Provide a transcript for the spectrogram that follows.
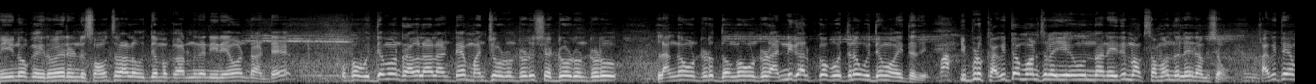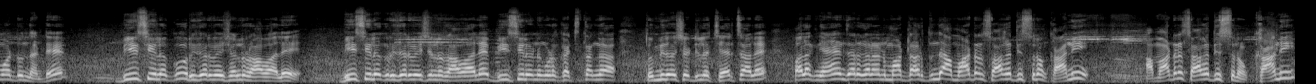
నేను ఒక ఇరవై రెండు సంవత్సరాల ఉద్యమకారునిగా నేనేమంటా అంటే ఒక ఉద్యమం రగలాలంటే మంచోడు ఉంటాడు షెడ్డోడు ఉంటాడు లంగ ఉంటాడు దొంగ ఉంటాడు అన్ని కలుపుకోబోతేనే ఉద్యమం అవుతుంది. ఇప్పుడు కవిత మనసులో ఏముందనేది మాకు సంబంధం లేని అంశం. కవిత ఏమంటుందంటే బీసీలకు రిజర్వేషన్లు రావాలి. బీసీలకు రిజర్వేషన్లు రావాలి. బీసీలను కూడా ఖచ్చితంగా తొమ్మిదో షెడ్యూల్లో చేర్చాలి. వాళ్ళకి న్యాయం జరగాలని మాట్లాడుతుంది. ఆ మాటను స్వాగతిస్తున్నాం. కానీ ఆ మాటను స్వాగతిస్తున్నాం. కానీ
